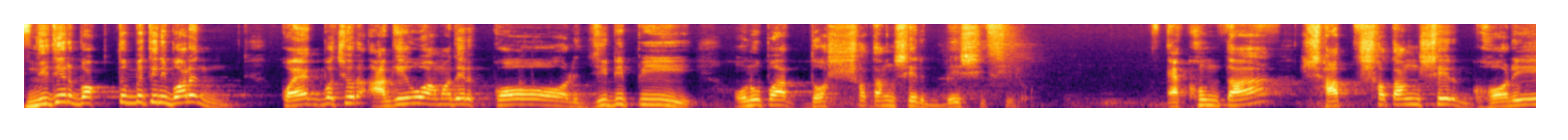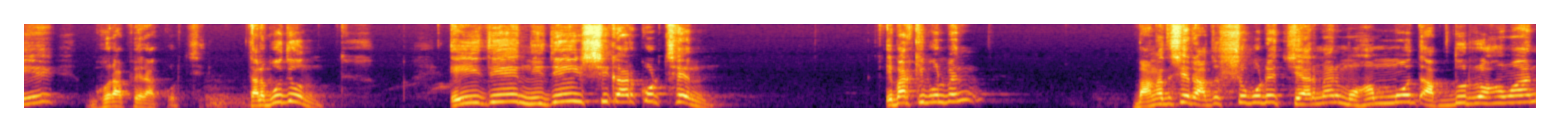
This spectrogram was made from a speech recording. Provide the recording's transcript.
নিজের বক্তব্যে তিনি বলেন, কয়েক বছর আগেও আমাদের কর জিডিপি অনুপাত দশ শতাংশের বেশি ছিল। এখন তা সাত শতাংশের ঘরে ঘোরাফেরা করছে। তাহলে বুঝুন, এই যে নিজেই স্বীকার করছেন, এবার কি বলবেন? বাংলাদেশের রাজস্ব বোর্ডের চেয়ারম্যান মোহাম্মদ আব্দুর রহমান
